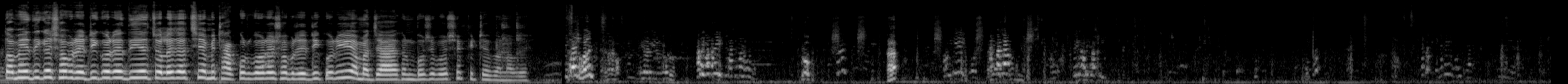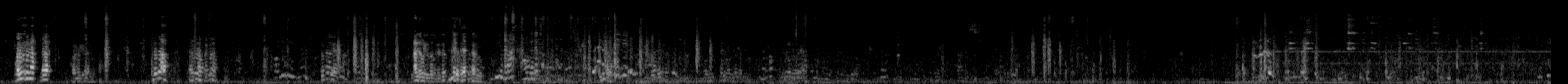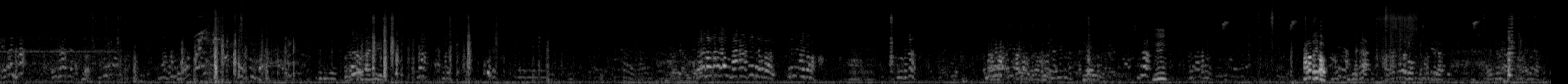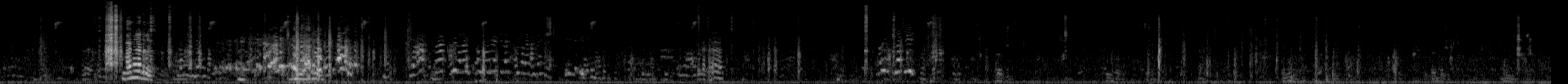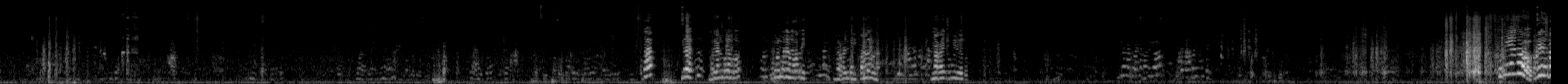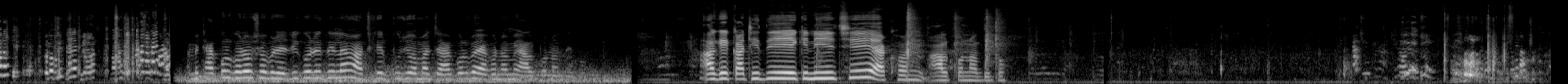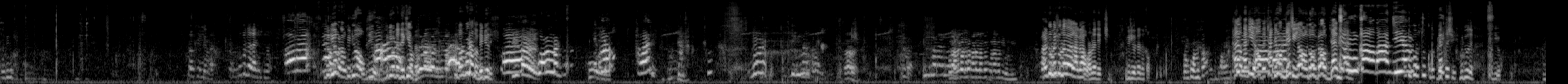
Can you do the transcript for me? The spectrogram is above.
তো আমি এদিকে সব রেডি করে দিয়ে চলে যাচ্ছি। আমি ঠাকুর ঘরে সব রেডি করি। আমার যা এখন বসে বসে পিঠে বানাবে। আমি Banget. ঠাকুর ঘরেও সব রেডি করে দিলাম আজকের পুজো আমার যা করবে এখন আমি আলপনা দেব আগে কাঠি দিয়ে এঁকে নিয়েছি এখন আলপনা দেব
